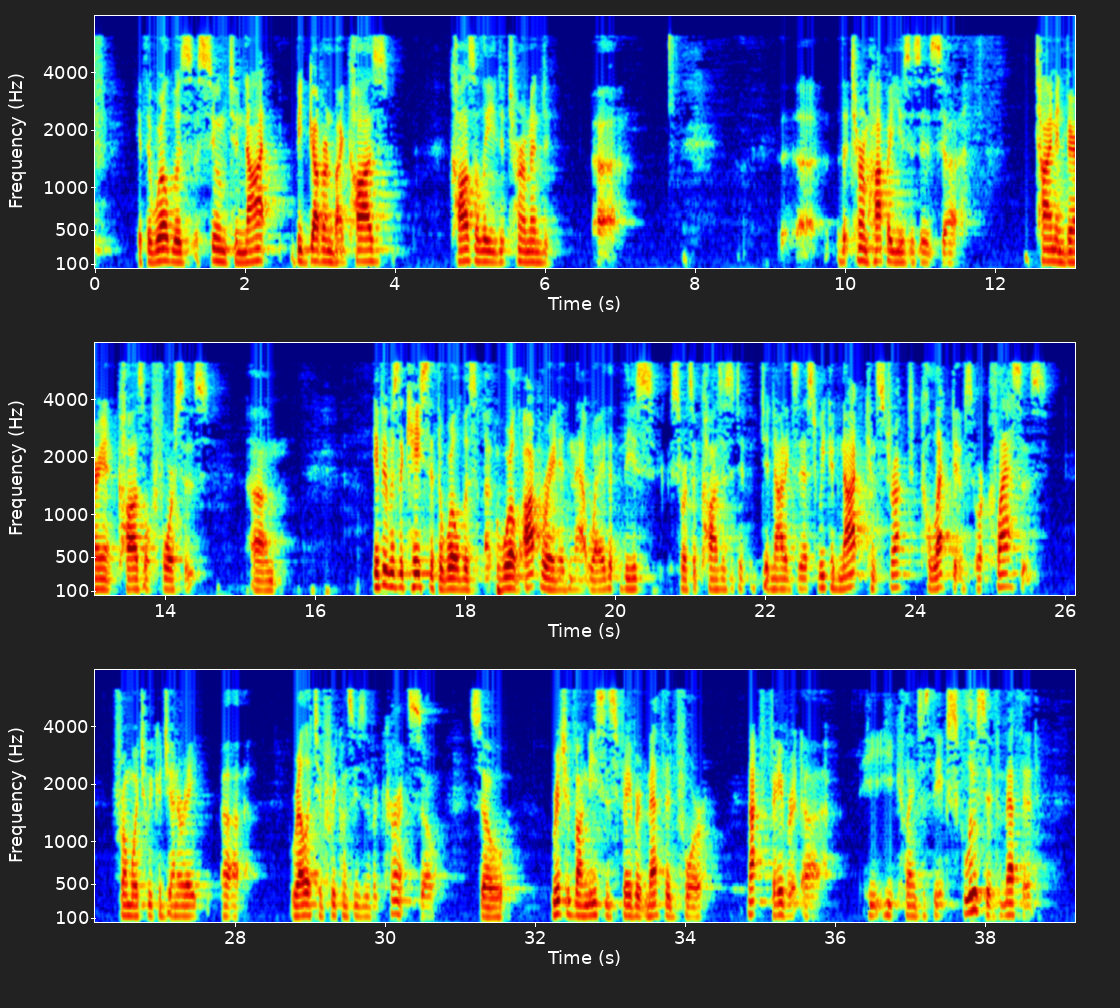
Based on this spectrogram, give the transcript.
if the world was assumed to not be governed by cause, causally determined, uh, uh, the term Hoppe uses is uh, time invariant causal forces. Um, if it was the case that the world was uh, world operated in that way, that these sorts of causes did, did not exist, we could not construct collectives or classes from which we could generate uh, relative frequencies of occurrence. So, so Richard von Mises' favorite method for, not favorite, uh, he, he claims it's the exclusive method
